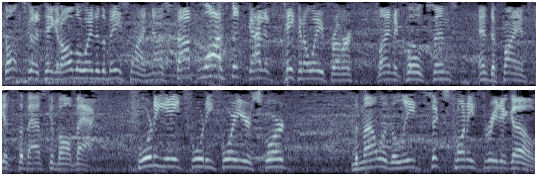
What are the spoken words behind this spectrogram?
Dalton's going to take it all the way to the baseline. Now stop, lost it, got it taken away from her by Nicole Sims, and Defiance gets the basketball back. 48-44 your scored. The Mount with the lead, 6.23 to go.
